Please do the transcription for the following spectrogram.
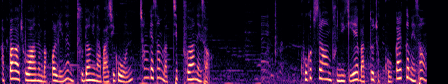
아빠가 좋아하는 막걸리는 두 병이나 마시고 온 청계산 맛집 부안에서 고급스러운 분위기에 맛도 좋고 깔끔해서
